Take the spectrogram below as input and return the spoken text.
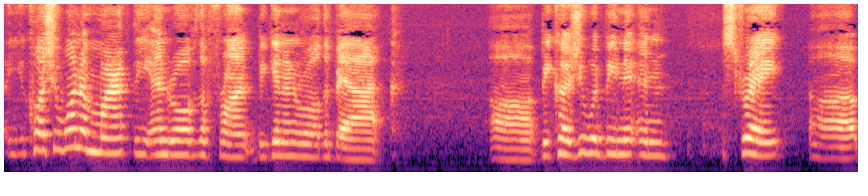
Of course, you want to mark the end row of the front, beginning row of the back, uh, because you would be knitting straight, uh,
